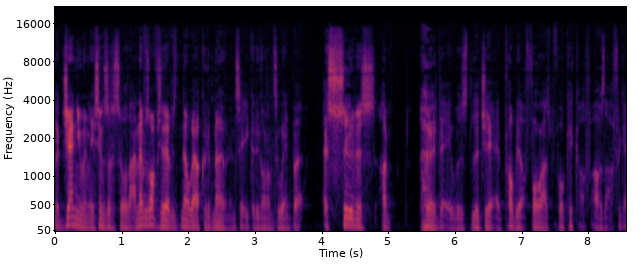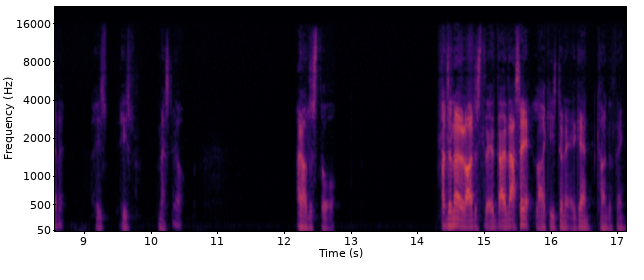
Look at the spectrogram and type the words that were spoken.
But genuinely, as soon as I saw that, and there was obviously there was no way I could have known, and City could have gone on to win. But as soon as I heard that it was legit, probably like four hours before kickoff, I was like, forget it. He's he's messed it up. And I just thought, I don't know. I just that's it. Like he's done it again, kind of thing.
